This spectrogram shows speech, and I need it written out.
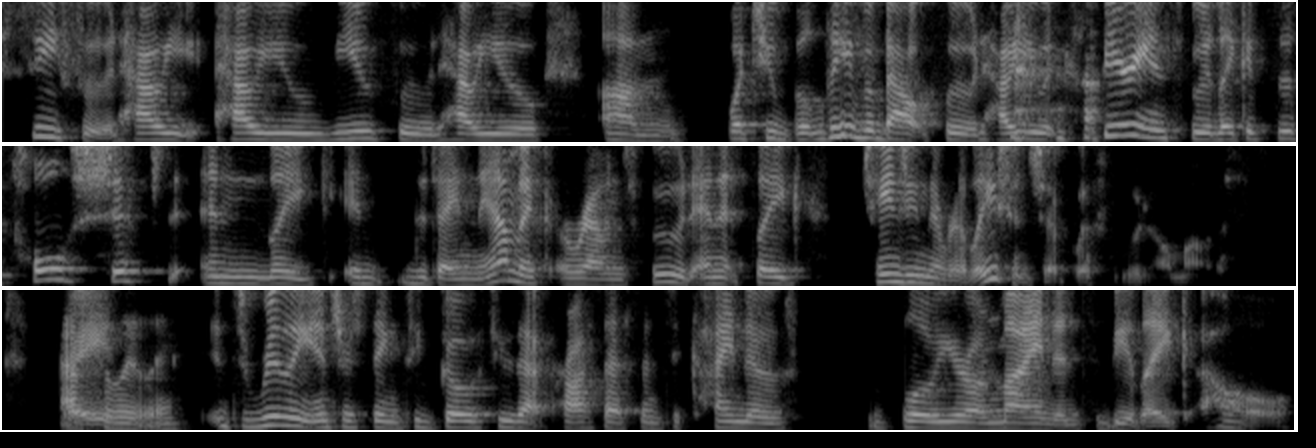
see food how you how you view food how you um what you believe about food how you experience food like it's this whole shift in like in the dynamic around food and it's like changing the relationship with food almost right? Absolutely. it's really interesting to go through that process and to kind of blow your own mind and to be like oh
